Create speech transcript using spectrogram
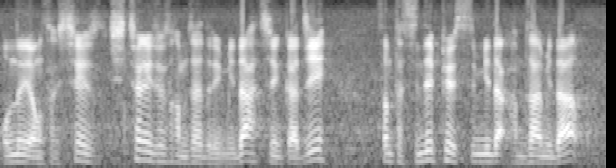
오늘 영상 시청해 주셔서 감사드립니다. 지금까지 썸타 진 대표였습니다. 감사합니다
